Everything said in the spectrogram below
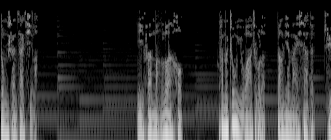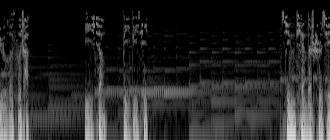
东山再起了。”一番忙乱后，他们终于挖出了当年埋下的巨额资产——一箱 BB 机。今天的世界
